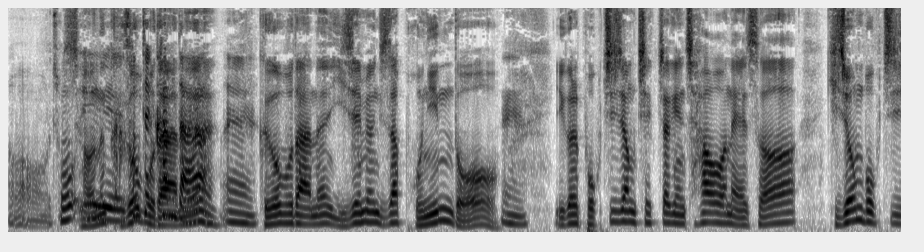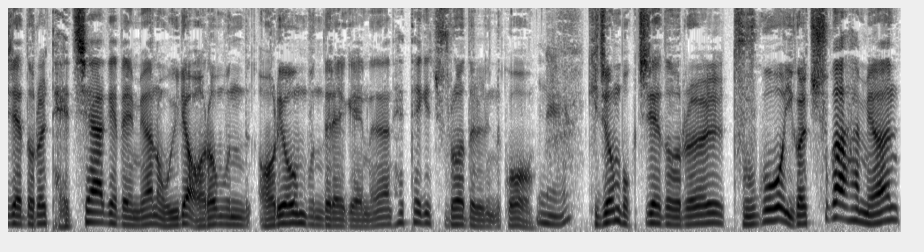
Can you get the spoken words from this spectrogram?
어, 조, 저는 이- 그거보다는. 예. 그거보다는 이재명 지사 본인도 예. 이걸 복지 정책적인 차원에서 기존 복지 제도를 대체하게 되면 오히려 어려운, 분- 어려운 분들에게는 혜택이 줄어들고 네. 기존 복지 제도를 두고 이걸 추가하면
